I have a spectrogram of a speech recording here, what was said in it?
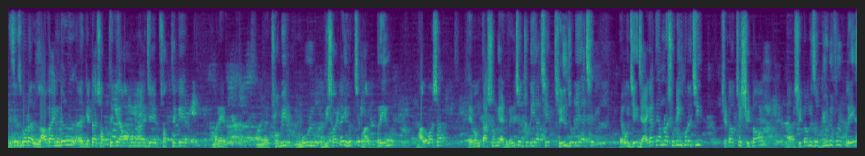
This is got a love angle যেটা সব থেকে আমার মনে হয় যে সব থেকে মানে ছবির মূল বিষয়টাই হচ্ছে প্রেম, ভালোবাসা এবং তার সঙ্গে অ্যাডভেঞ্চার জড়িয়ে আছে থ্রিল জড়িয়ে আছে এবং যে জায়গাতে আমরা শুটিং করেছি সেটা হচ্ছে Sittong. Sittong is a beautiful place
